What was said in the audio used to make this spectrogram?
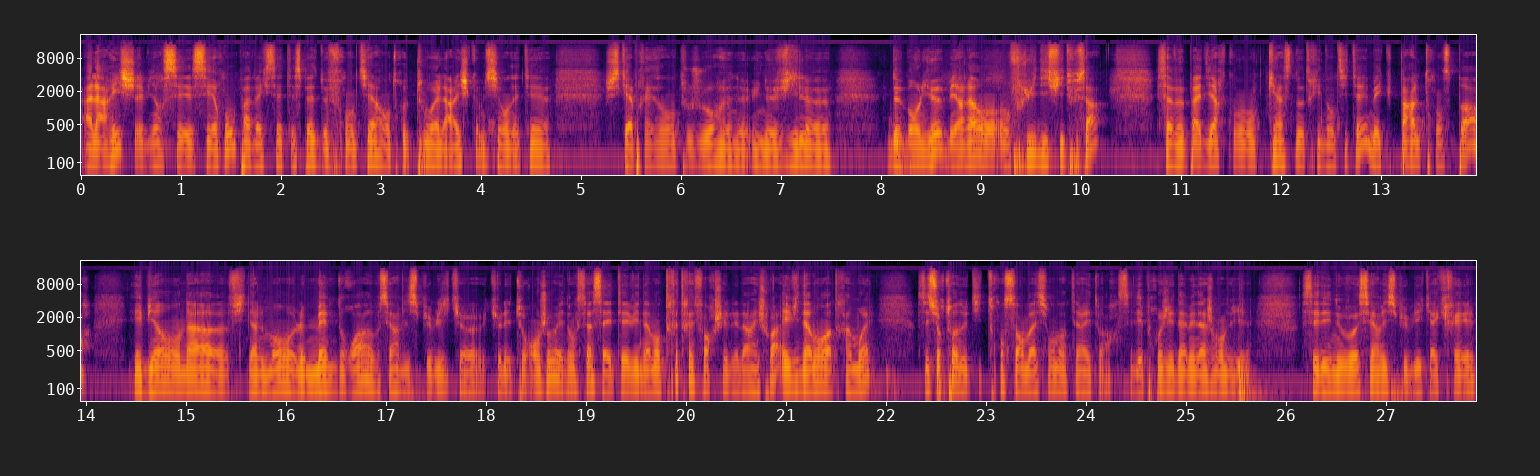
à la riche, eh bien c'est rompre avec cette espèce de frontière entre Tours et la riche comme si on était jusqu'à présent toujours une, ville de banlieue, bien là, on, on fluidifie tout ça. Ça veut pas dire qu'on casse notre identité, mais que par le transport, eh bien, on a euh, finalement le même droit au service public euh, que les Tourangeaux. Et donc ça, ça a été évidemment très très fort chez les Larichois. Évidemment, un tramway, c'est surtout un outil de transformation d'un territoire. C'est des projets d'aménagement de ville, c'est des nouveaux services publics à créer.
